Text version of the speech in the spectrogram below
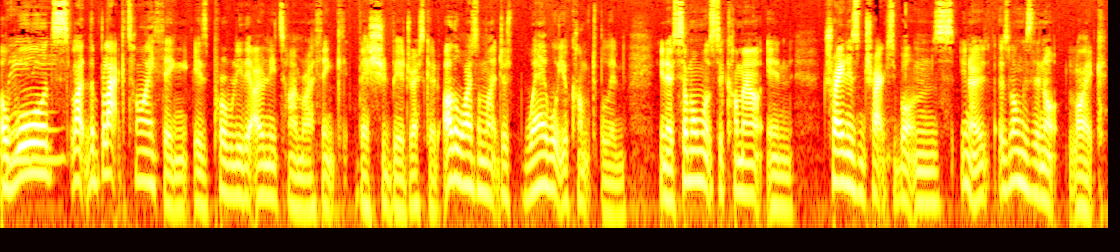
awards, like the black tie thing is probably the only time where I think there should be a dress code. Otherwise, I'm like, just wear what you're comfortable in. You know, if someone wants to come out in trainers and tracksuit bottoms, you know, as long as they're not like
